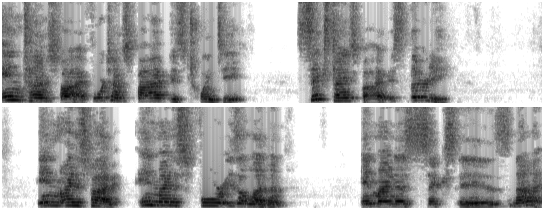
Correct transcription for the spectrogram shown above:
N times 5. 4 times 5 is 20. 6 times 5 is 30. n minus 5. n minus 4 is 11. n minus 6 is 9.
